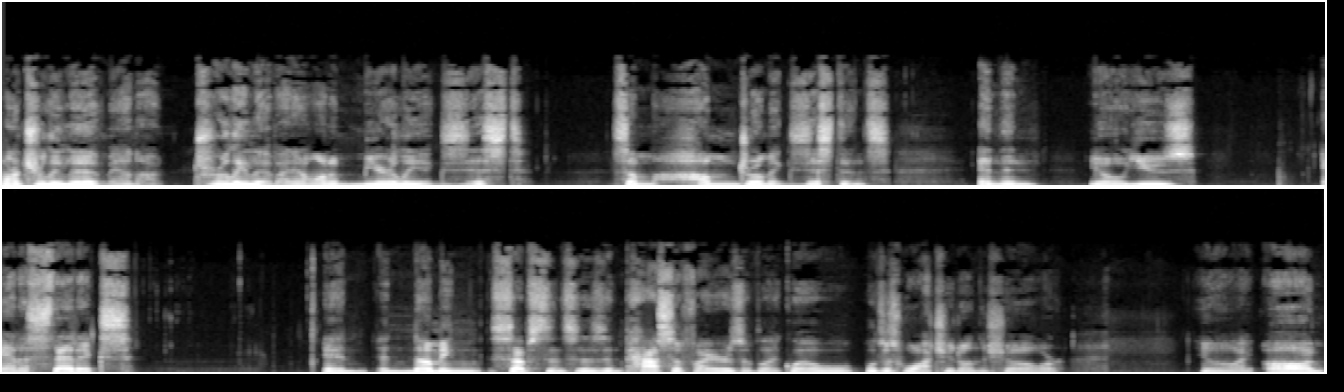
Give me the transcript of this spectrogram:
I want to truly live, man. I truly live. I didn't want to merely exist, some humdrum existence, and then, you know, use anesthetics and and numbing substances and pacifiers of like, well, we'll, we'll just watch it on the show, or you know, like, oh, I'm,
